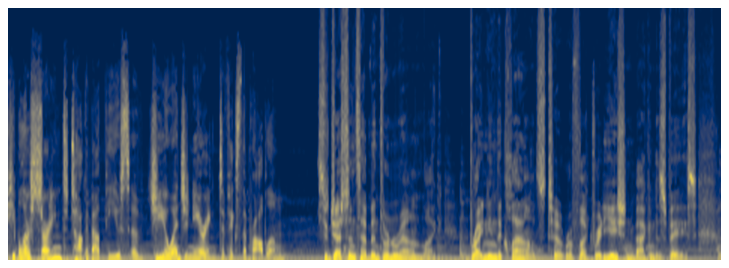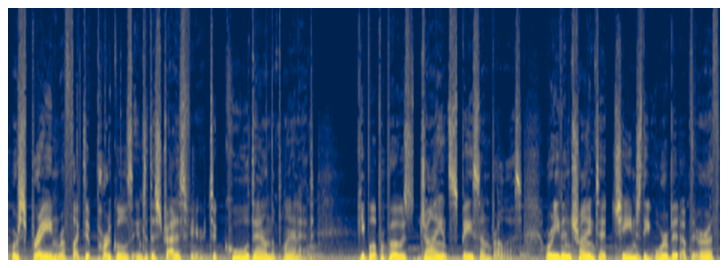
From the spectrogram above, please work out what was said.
people are starting to talk about the use of geoengineering to fix the problem. Suggestions have been thrown around like brightening the clouds to reflect radiation back into space, or spraying reflective particles into the stratosphere to cool down the planet. People have proposed giant space umbrellas, or even trying to change the orbit of the Earth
